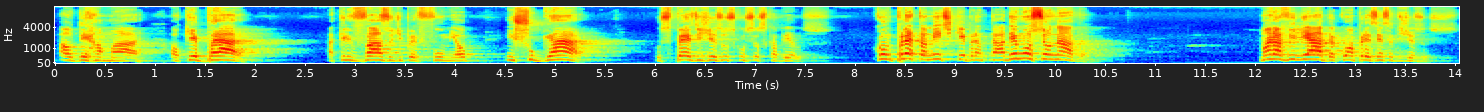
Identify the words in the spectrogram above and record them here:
ao derramar, ao quebrar aquele vaso de perfume, ao enxugar os pés de Jesus com seus cabelos, completamente quebrantada, emocionada, maravilhada com a presença de Jesus.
